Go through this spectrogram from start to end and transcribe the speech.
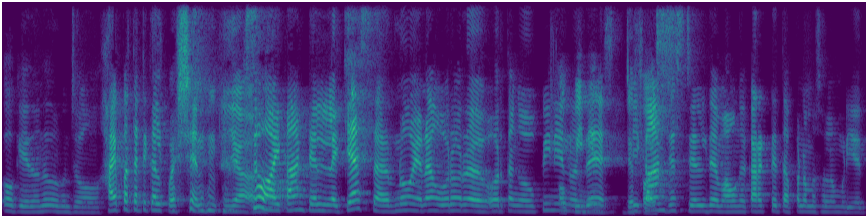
ஓகே இது வந்து ஒரு கொஞ்சம் hypothetical question so I can tell like yes or no ஏன்னா ஒரு ஒரு ஒருத்தங்க ஒப்பீனியன் வந்து we can just tell them அவங்க கரெக்ட் தப்பு நம்ம சொல்ல முடியாது.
